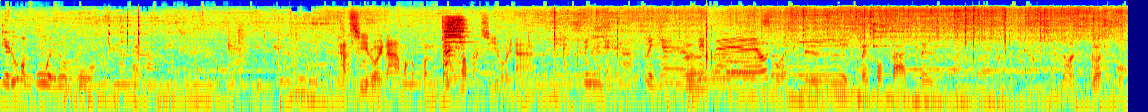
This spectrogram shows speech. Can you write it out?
เดี๋ยวดูของกูเดี๋ยวดูของกูอะไรคะผักชีโรยหน้าเหมาะกับคนชอบผักชีโรยหน้า นี่นะคะสวยงามเสร็จแล้วสวยหนึ่งไม่โฟกัสหนึ่งจดกดผม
